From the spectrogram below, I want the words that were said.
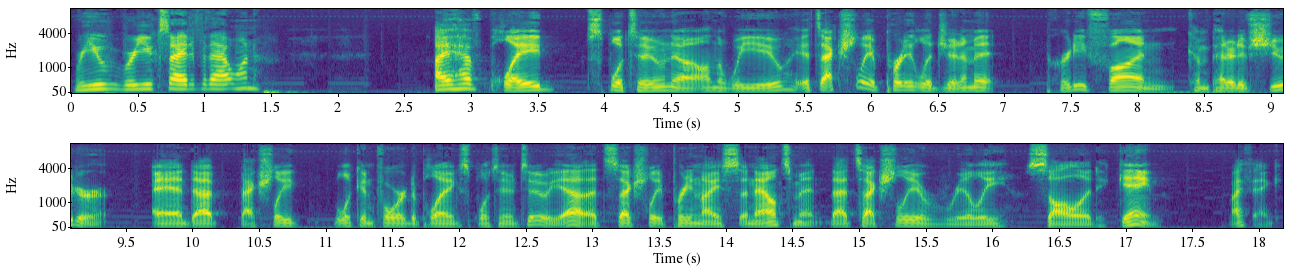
Were you were you excited for that one? I have played Splatoon uh, on the Wii U. It's actually a pretty legitimate, pretty fun competitive shooter, and I'm actually looking forward to playing Splatoon 2. Yeah, that's actually a pretty nice announcement. That's actually a really solid game, I think.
